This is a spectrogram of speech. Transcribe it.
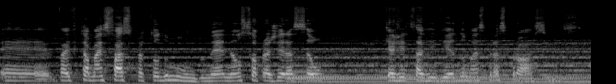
é, vai ficar mais fácil para todo mundo, né? não só para a geração que a gente está vivendo, mas para as próximas.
